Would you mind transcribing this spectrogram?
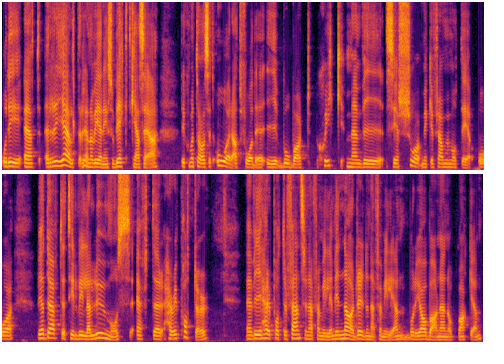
Och det är ett rejält renoveringsobjekt kan jag säga. Det kommer ta oss ett år att få det i bobart skick, men vi ser så mycket fram emot det. Och vi har döpt det till Villa Lumos efter Harry Potter. Eh, vi är Harry Potter-fans i den här familjen, vi är nördar i den här familjen, både jag, barnen och maken. Mm.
